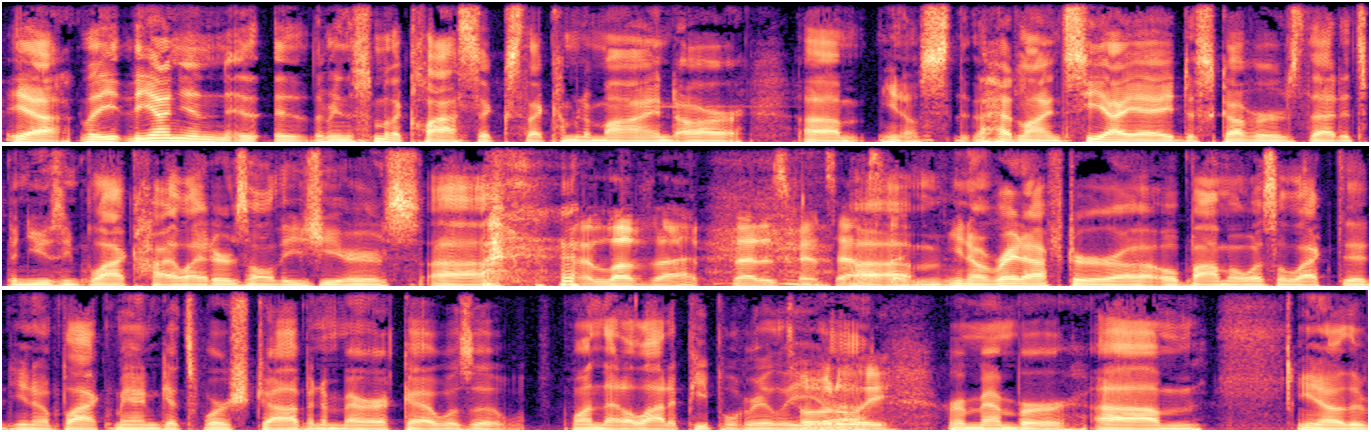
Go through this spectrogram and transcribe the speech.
Yeah, the the Onion. Is, is, I mean, some of the classics that come to mind are, um, you know, the headline: CIA discovers that it's been using black highlighters all these years. Uh, I love that. That is fantastic. Um, you know, right after uh, Obama was elected, you know, black man gets worst job in America was a one that a lot of people really uh, totally. uh, remember. Um, you know, there,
